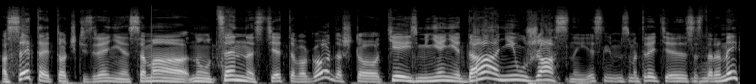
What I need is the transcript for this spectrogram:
А с этой точки зрения сама, ну, ценность этого года, что те изменения, да, они ужасные. Если смотреть э, со стороны,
